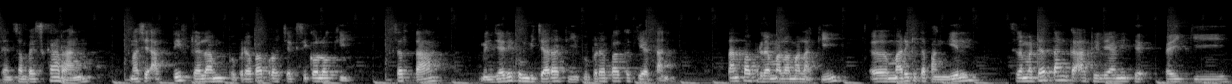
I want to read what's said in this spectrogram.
dan sampai sekarang masih aktif dalam beberapa proyek psikologi serta menjadi pembicara di beberapa kegiatan. Tanpa berlama-lama lagi, eh, mari kita panggil. Selamat datang ke Adeliani Baiki.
